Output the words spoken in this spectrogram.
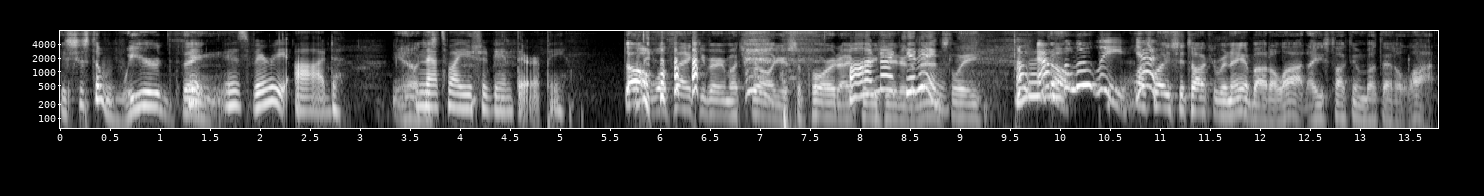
it's just a weird thing. It is very odd. You know, and just- that's why you should be in therapy. Oh, well, thank you very much for all your support. I Oh, I'm appreciate not it kidding. immensely. Oh, absolutely. Well, That's why I used to talk to Renee about a lot. I used to talk to him about that a lot,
